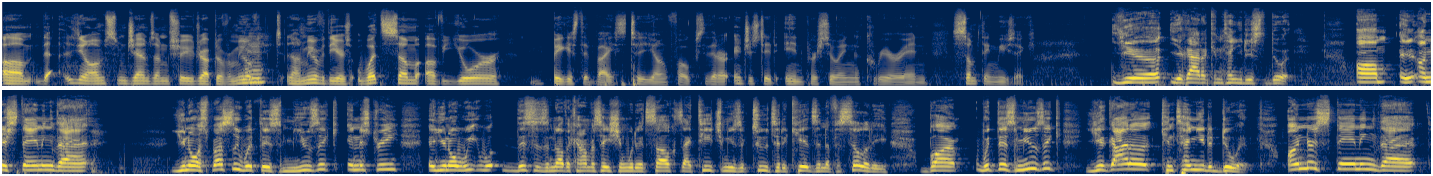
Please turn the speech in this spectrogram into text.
um, th- you know, some gems I'm sure you dropped over me over, Mm-hmm. on me over the years. What's some of your biggest advice to young folks that are interested in pursuing a career in something music? you you got to continue just to do it. Um, and understanding that, you know, especially with this music industry, and you know, we w- this is another conversation with itself because I teach music too to the kids in the facility. But with this music, you gotta continue to do it. Understanding that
